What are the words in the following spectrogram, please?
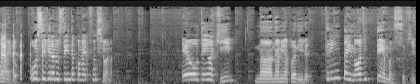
Vamos lá então. O Se Vira nos 30, como é que funciona? Eu tenho aqui na, na minha planilha 39 temas aqui,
